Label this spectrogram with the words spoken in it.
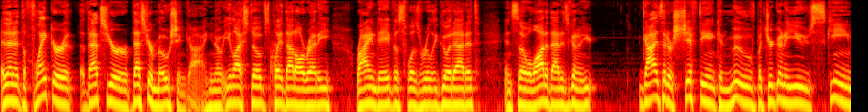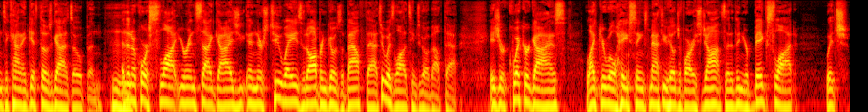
And then at the flanker, that's your that's your motion guy. You know, Eli Stoves played that already. Ryan Davis was really good at it, and so a lot of that is going to guys that are shifty and can move, but you're going to use scheme to kind of get those guys open. And then, of course, slot your inside guys. You, and there's two ways that Auburn goes about that. Two ways a lot of teams go about that is your quicker guys, like your Will Hastings, Matthew Hill, Javarius Johnson, and then your big slot, which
